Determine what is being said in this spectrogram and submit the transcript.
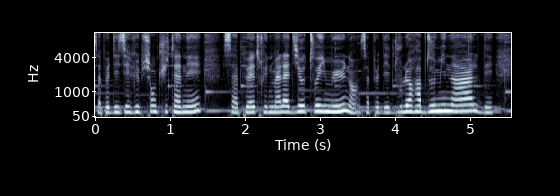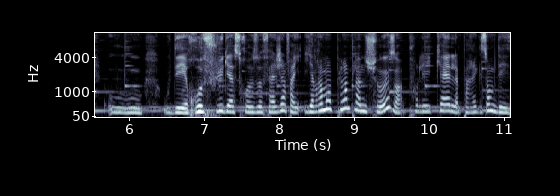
ça peut être des éruptions cutanées, ça peut être une maladie auto-immune, ça peut être des douleurs abdominales ou, des reflux gastro-œsophagiens. Enfin, il y a vraiment plein plein de choses pour lesquelles, par exemple, des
